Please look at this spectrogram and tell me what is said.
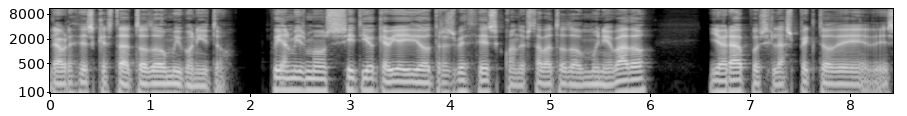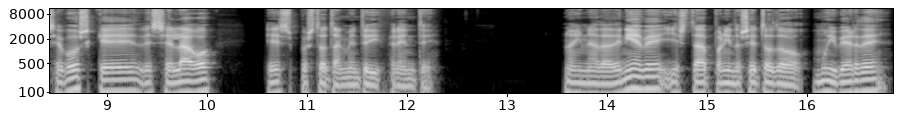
la verdad es que está todo muy bonito. Fui al mismo sitio que había ido otras veces cuando estaba todo muy nevado y ahora pues el aspecto de, ese bosque, de ese lago, es pues totalmente diferente. No hay nada de nieve y está poniéndose todo muy verde.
